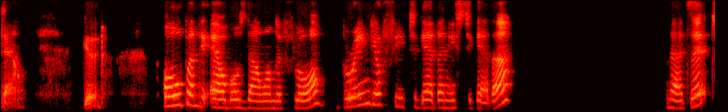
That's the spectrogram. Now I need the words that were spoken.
down. Good. Open the elbows down on the floor. Bring your feet together, knees together. That's it.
